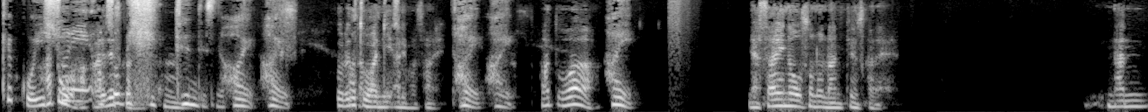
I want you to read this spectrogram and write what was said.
結構一緒に遊びに行ってんですね。はい。はい。それたまにあります。はい。はい。はい。あとは、はい。野菜のその、なんていうんですかね。なん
